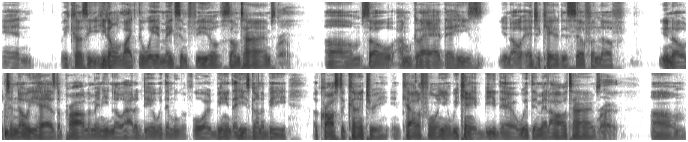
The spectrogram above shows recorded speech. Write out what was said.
and because he, he don't like the way it makes him feel sometimes. Right. Um, so I'm glad that he's, you know, educated himself enough, you know, to know he has the problem and he know how to deal with it moving forward, being that he's gonna be across the country in California and we can't be there with him at all times. Right. Um,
